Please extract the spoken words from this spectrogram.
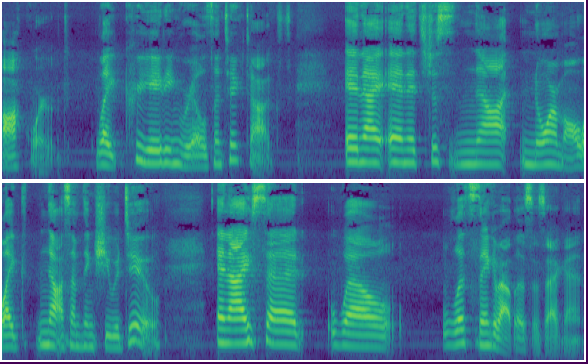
awkward like creating reels and tiktoks and i and it's just not normal like not something she would do and i said well let's think about this a second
